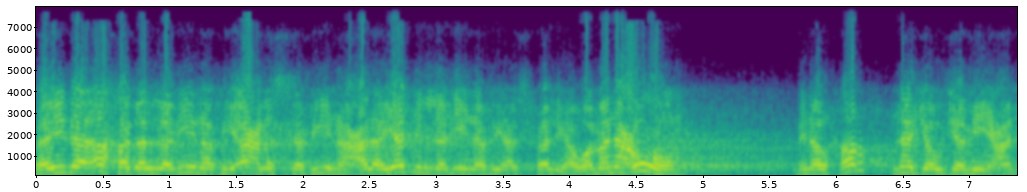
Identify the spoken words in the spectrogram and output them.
فإذا أخذ الذين في أعلى السفينة على يد الذين في أسفلها ومنعوهم من الخرق نجوا جميعا.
